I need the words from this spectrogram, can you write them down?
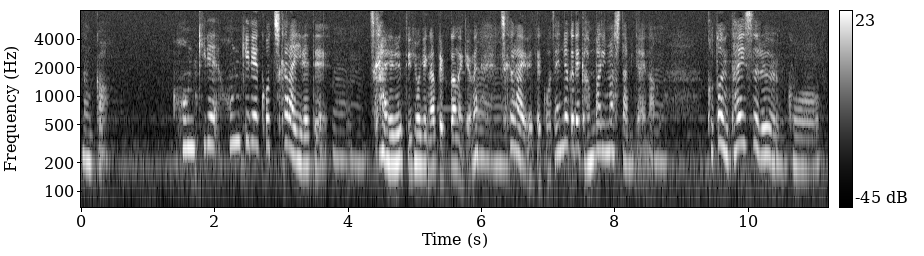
なんか本気で本気でこう力入れて力入れるっていう表現があってるか分かんないけどね、力入れてこう全力で頑張りましたみたいなことに対するうんこう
